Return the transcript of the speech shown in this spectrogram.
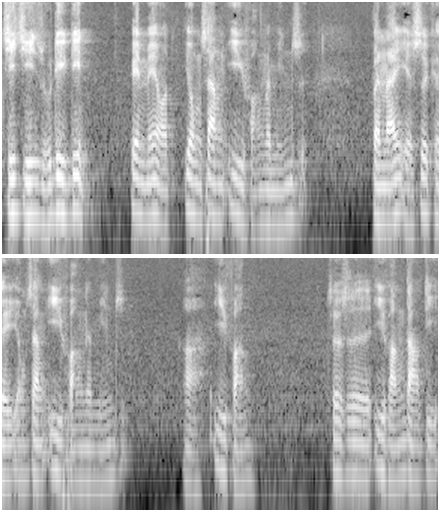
急急如律令，并没有用上预防的名字。本来也是可以用上预防的名字啊，预防。这是玉皇大帝，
